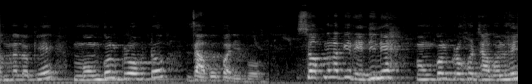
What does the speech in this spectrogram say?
আপোনালোকে মংগল গ্ৰহতো যাব পাৰিব। চ' আপোনালোকে ৰেডি নে মংগল গ্ৰহত যাবলৈ?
